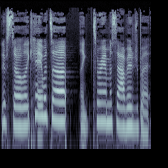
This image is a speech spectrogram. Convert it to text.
if so, like, hey, what's up? Like, sorry I'm a savage, but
